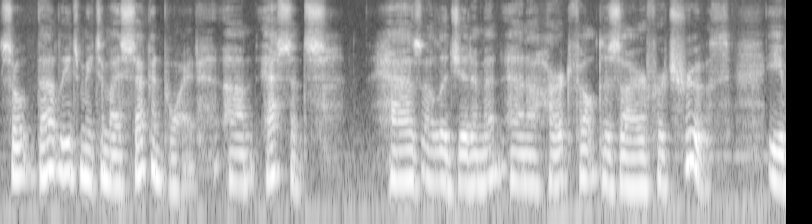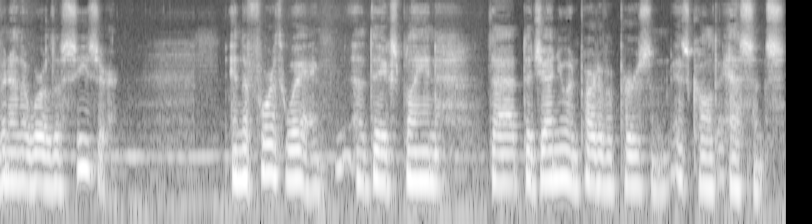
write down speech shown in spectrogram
So that leads me to my second point um, essence has a legitimate and a heartfelt desire for truth, even in the world of Caesar. In the fourth way, uh, they explain that the genuine part of a person is called essence,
